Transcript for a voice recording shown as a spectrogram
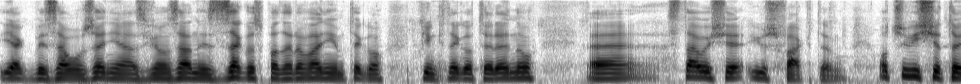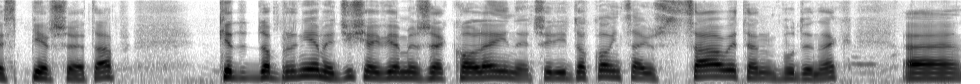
jakby założenia związane z zagospodarowaniem tego pięknego terenu e, stały się już faktem. Oczywiście to jest pierwszy etap. Kiedy dobrniemy, dzisiaj wiemy, że kolejny, czyli do końca już cały ten budynek, e,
